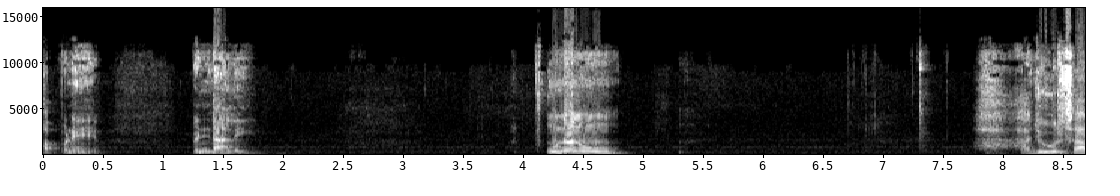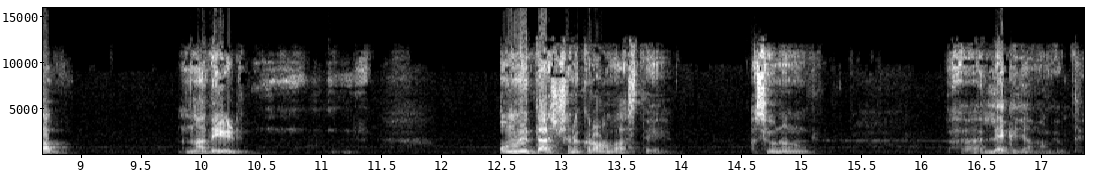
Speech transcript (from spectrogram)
ਆਪਣੇ ਪਿੰਡਾਂ ਲਈ। ਉਹਨਾਂ ਨੂੰ ਹਜੂਰ ਸਾਹਿਬ ਨਾਦੇੜ ਉਹਨਾਂ ਦੇ ਦਰਸ਼ਨ ਕਰਾਉਣ ਵਾਸਤੇ ਅਸੀਂ ਉਹਨਾਂ ਨੂੰ ਲੈ ਕੇ ਜਾਵਾਂਗੇ ਉੱਥੇ।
